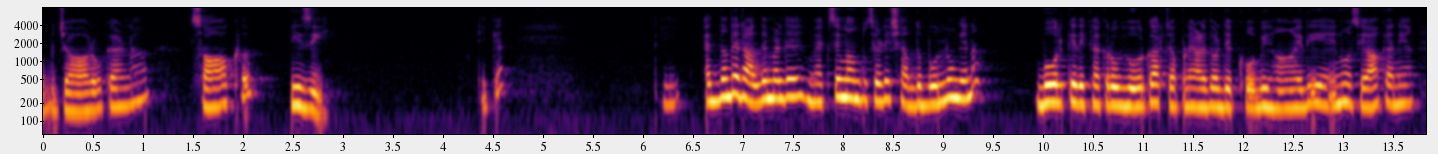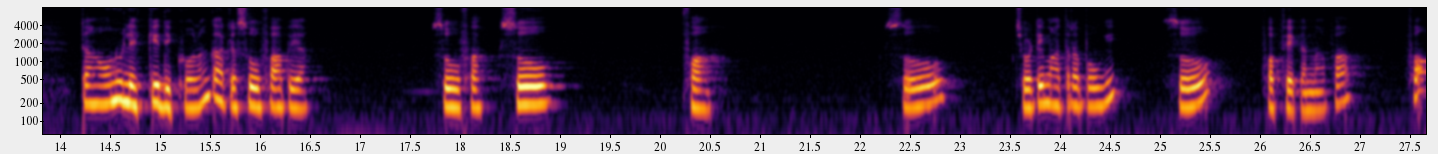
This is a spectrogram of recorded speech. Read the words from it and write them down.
ਅਬਜ਼ਰਵ ਕਰਨਾ, ਸੌਖ ਈਜ਼ੀ ਠੀਕ ਹੈ? ਇਦਾਂ ਦੇ ਰਲਦੇ ਮਿਲਦੇ ਮੈਕਸਿਮਮ ਤੁਸੀਂ ਜਿਹੜੇ ਸ਼ਬਦ ਬੋਲੋਗੇ ਨਾ, ਬੋਲ ਕੇ ਦੇਖਿਆ ਕਰੋ ਵੀ ਹੋਰ ਘਰ 'ਚ ਆਪਣੇ ਆਲੇ ਦੁਆਲੇ ਦੇਖੋ ਵੀ ਹਾਂ ਇਹਦੀ, ਇਹਨੂੰ ਅਸੀਂ ਆਹ ਕਹਿੰਦੇ ਆ ਤਾਂ ਉਹਨੂੰ ਲਿਖ ਕੇ ਦੇਖੋ ਨਾ ਘਰ 'ਚ ਸੋਫਾ ਪਿਆ। ਸੋਫਾ ਸੋ ਫਾ ਸੋ, ਛੋਟੀ ਮਾਤਰਾ ਪਊਗੀ। ਸੋ, ਫੱਫੇ ਕਰਨਾ ਫਾ ਫਾ,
